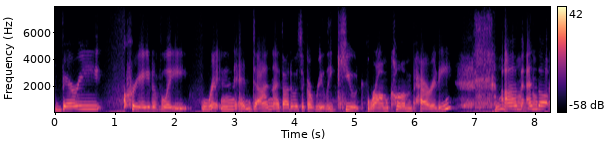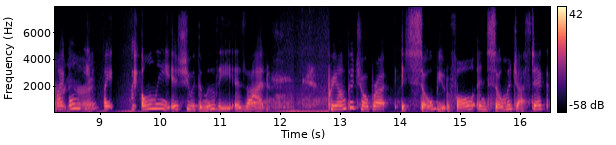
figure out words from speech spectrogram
very creatively written and done. I thought it was like a really cute rom com parody. Ooh, Um, and the, my only alright. my, my only issue with the movie is that Priyanka Chopra is so beautiful and so majestic.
